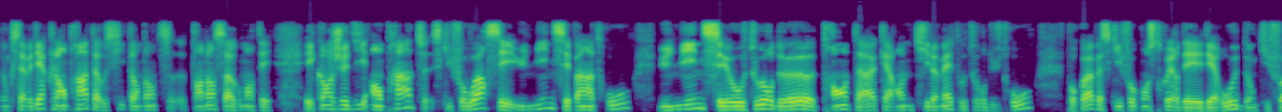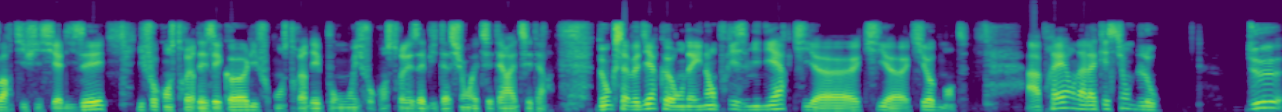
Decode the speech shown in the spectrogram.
Donc ça veut dire que l'empreinte a aussi tendance, tendance à augmenter. Et quand je dis empreinte, ce qu'il faut voir, c'est une mine, c'est pas un trou. Une mine, c'est autour de 30 à 40 kilomètres autour du trou. Pourquoi? Parce qu'il faut construire des, des, routes, donc il faut artificialiser, il faut construire des écoles, il faut construire des ponts, il faut construire des habitations, etc., etc. Donc ça veut dire qu'on a une emprise minière qui, euh, qui, qui augmente. Après, on a la question de l'eau. deux,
